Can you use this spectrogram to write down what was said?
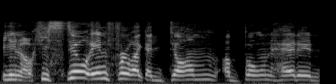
you know, he's still in for like a dumb, a boneheaded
